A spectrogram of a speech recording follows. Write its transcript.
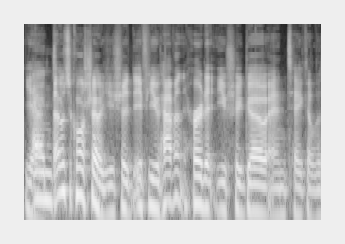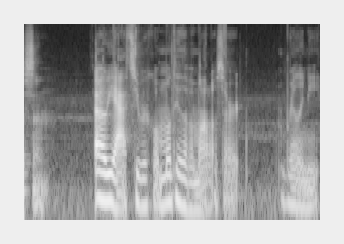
Yeah, And- that was a cool show. You should, if you haven't heard it, you should go and take a listen. Oh yeah, super cool. Multi-level models are really neat.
